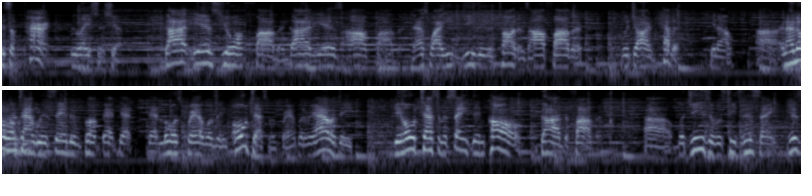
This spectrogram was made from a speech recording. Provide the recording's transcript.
It's a parent relationship. God is your father. God is our father. That's why he, Jesus taught us, our father, which are in heaven. You know, uh, and I know one time we said in the book that that that Lord's prayer was an Old Testament prayer, but in reality, the Old Testament saints didn't call God the Father. Uh, but Jesus was teaching his saints, his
